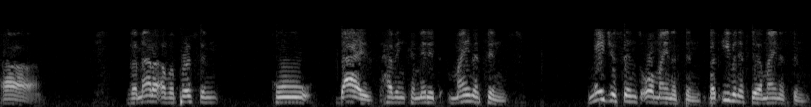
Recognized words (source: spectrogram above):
uh, the matter of a person who dies having committed minor sins, major sins or minor sins, but even if they are minor sins,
